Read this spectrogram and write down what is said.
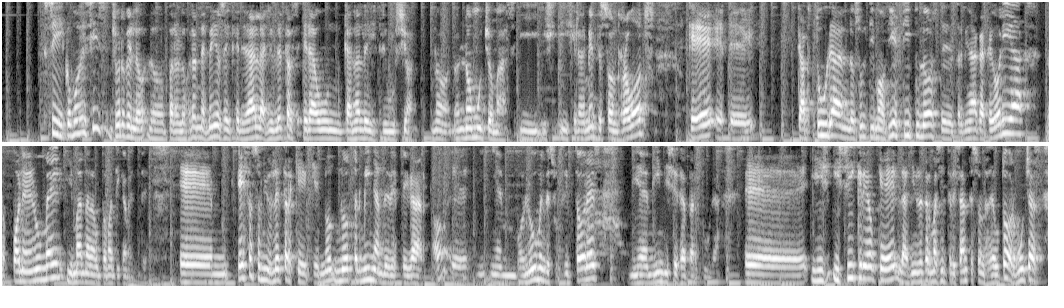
Sí, como decís, yo creo que para los grandes medios en general las newsletters era un canal de distribución, no, mucho más. Y, generalmente son robots que este, capturan los últimos 10 títulos de determinada categoría, los ponen en un mail y mandan automáticamente. Eh, esas son newsletters que, no, terminan de despegar, eh, ni, en volumen de suscriptores ni en índices de apertura. Eh, y, sí creo que las newsletters más interesantes son las de autor. Muchas,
